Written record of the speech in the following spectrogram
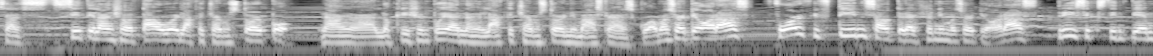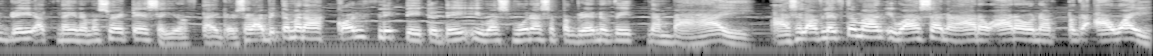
sa City Land Show Tower Lucky Charm Store po. Ng uh, location po yan ng Lucky Charm Store ni Master Hans Kua. Maswerte oras, 4.15 South Direction ni Maswerte oras, 3.16pm grade at 9 na maswerte sa Year of Tiger. Sa Rabbit naman na, conflict day to day, iwas muna sa pag-renovate ng bahay. Uh, sa Love Life naman, iwasan ang araw-araw na pag-aaway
